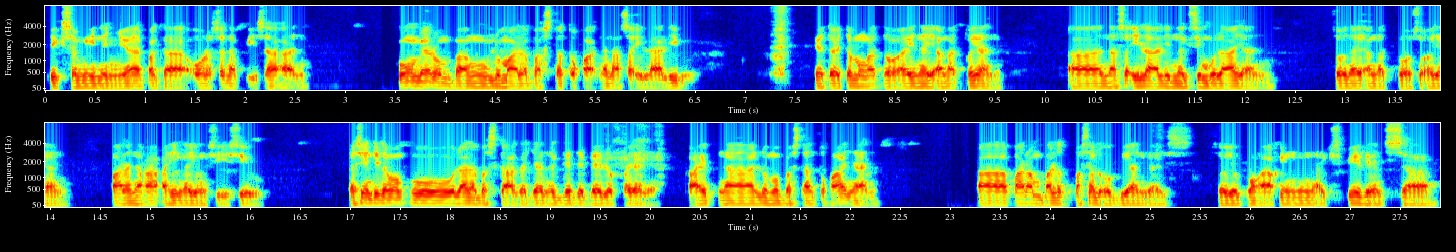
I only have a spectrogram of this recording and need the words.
Examinin nyo yan pagka oras na napisaan kung meron bang lumalabas na tuka na nasa ilalim. Ito, ito mga to ay naiangat ko yan. Ah, nasa ilalim nagsimula yan. So, naiangat ko. So, ayan. Para nakakahinga yung sisiw. Kasi hindi naman po lalabas ka agad yan. Nagde-develop pa yan eh. Kahit na lumabas na ang tuka niyan, ah, parang balot pa sa loob yan, guys. So, yun po ang aking experience sa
